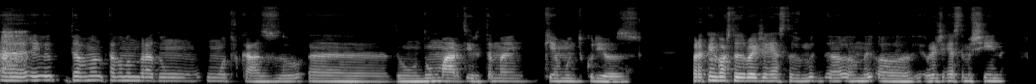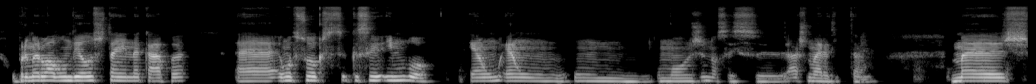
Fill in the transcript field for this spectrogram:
Ah, eu estava-me a lembrar de um, um outro caso, ah, de, um, de um mártir também que é muito curioso. Para quem gosta de Rage Against the, uh, uh, Rage Against the Machine, o primeiro álbum deles tem na capa ah, uma pessoa que se, que se imolou. Era, um, era um, um, um monge, não sei se. Acho que não era tibetano, mas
